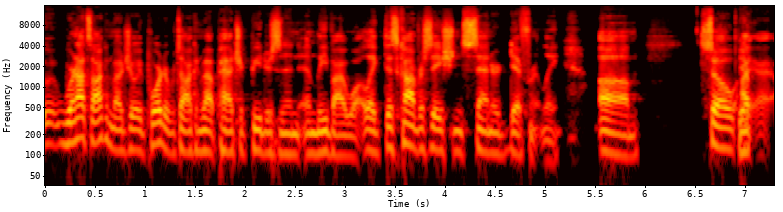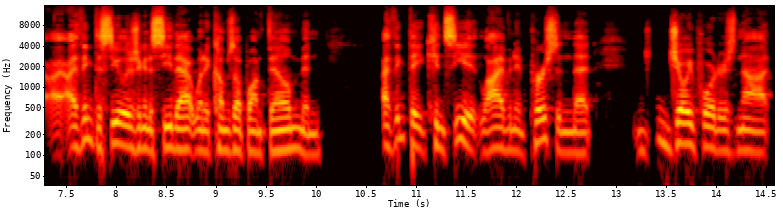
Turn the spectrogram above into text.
We're not talking about Joey Porter. We're talking about Patrick Peterson and Levi Wall. Like this conversation centered differently. Um, so yep. I, I think the Steelers are going to see that when it comes up on film, and I think they can see it live and in person that Joey Porter's not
